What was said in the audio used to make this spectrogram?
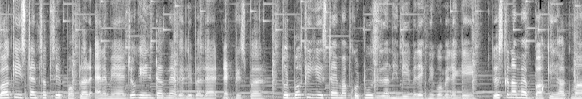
बाकी इस टाइम सबसे पॉपुलर एनिमे है, जो कि हिंदी डब में अवेलेबल है नेटफ्लिक्स पर। तो बाकी के इस टाइम आपको टू सीज़न हिंदी में देखने को मिलेंगे जो इसका नाम है बाकी हकमा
